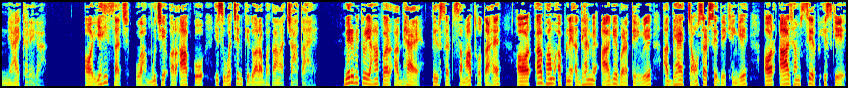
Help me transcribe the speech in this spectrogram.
न्याय करेगा। और यही सच वह मुझे और आपको इस वचन के द्वारा बताना चाहता है। मेरे मित्रों, यहाँ पर अध्याय तिरसठ समाप्त होता है, और अब हम अपने अध्ययन में आगे बढ़ते हुए अध्याय चौसठ से देखेंगे, और आज हम सिर्फ़ इसके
